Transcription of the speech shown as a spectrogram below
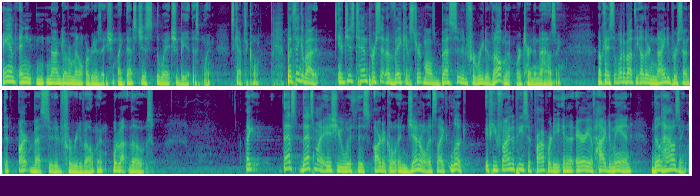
and any non-governmental organization. Like that's just the way it should be at this point. Skeptical. But think about it. If just 10% of vacant strip malls best suited for redevelopment were turned into housing. Okay, so what about the other 90% that aren't best suited for redevelopment? What about those? Like that's that's my issue with this article in general. It's like, look, if you find a piece of property in an area of high demand, build housing.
